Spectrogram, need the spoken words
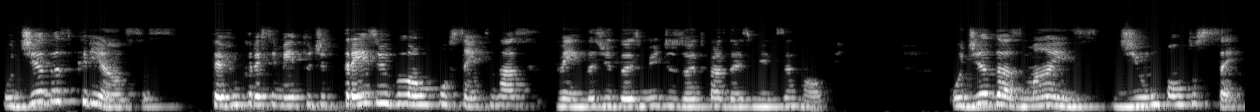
O Dia das Crianças teve um crescimento de 3,1% nas vendas de 2018 para 2019. O Dia das Mães, de 1,7%.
